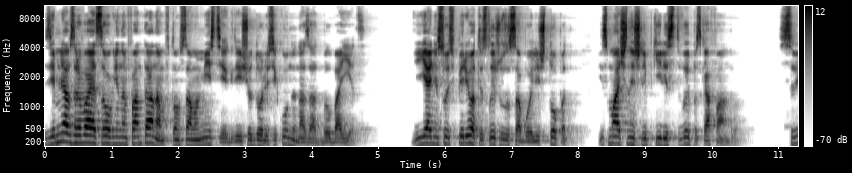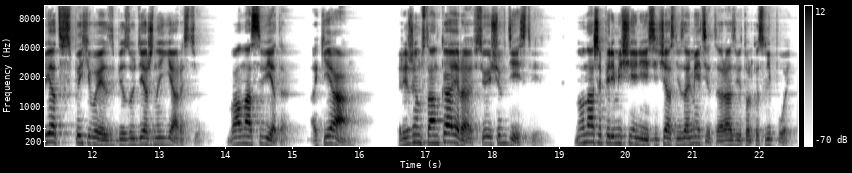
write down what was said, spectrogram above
Земля взрывается огненным фонтаном в том самом месте, где еще долю секунды назад был боец. И я несусь вперед и слышу за собой лишь топот и смачные шлепки листвы по скафандру. Свет вспыхивает с безудержной яростью. Волна света. Океан. Режим Станкайра все еще в действии. Но наше перемещение сейчас не заметит разве только слепой.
